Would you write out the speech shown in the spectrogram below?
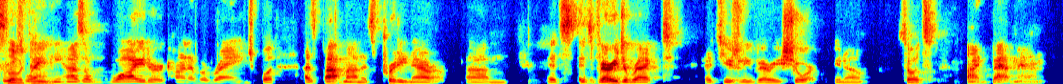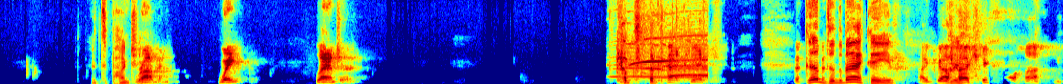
Bruce Wayne, he has a wider kind of a range, but as Batman, it's pretty narrow. Um, it's it's very direct. It's usually very short, you know. So it's I'm Batman. It's punchy. Robin, wait, Lantern. Come to the Batcave. Come to the Batcave. I got. I can go on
